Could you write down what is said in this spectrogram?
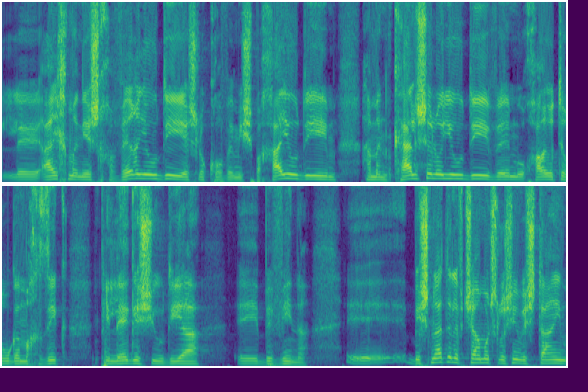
לאייכמן יש חבר יהודי, יש לו קרובי משפחה יהודיים, המנכ"ל שלו יהודי, ומאוחר יותר הוא גם מחזיק פילגש יהודייה בווינה. אה, בשנת 1932,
